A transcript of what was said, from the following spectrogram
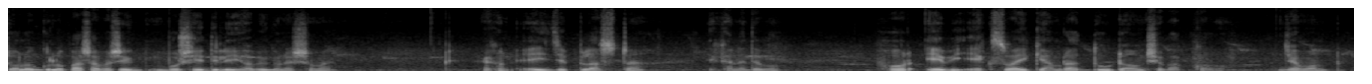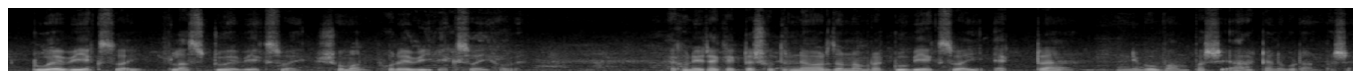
চলকগুলো পাশাপাশি বসিয়ে দিলেই হবে গুণের সময়। এখন এই যে প্লাসটা এখানে দেব। ফোর এ বি এক্স ওয়াইকে আমরা দুটো অংশে ভাগ করব। যেমন two A B X Y plus two A B X Y সমান four A B X Y হবে। এখন এটাকে একটা সূত্র নেওয়ার জন্য আমরা টু বি এক্স ওয়াই একটা নেব বাম পাশে আর একটা নেব ডান পাশে।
